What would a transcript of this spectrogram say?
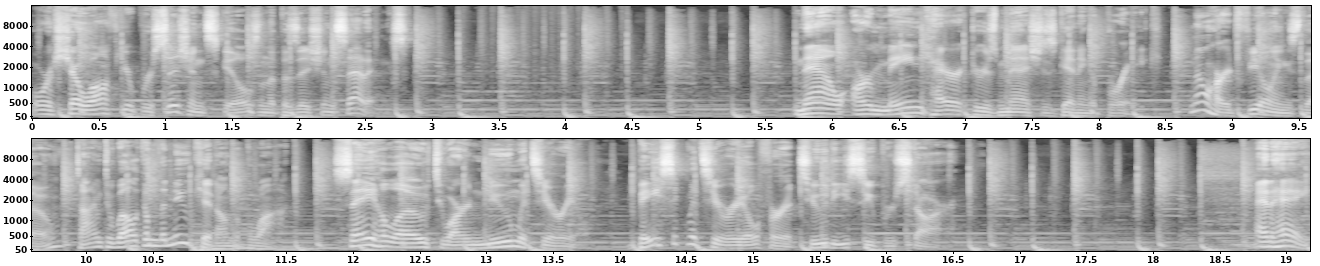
or show off your precision skills in the position settings. Now, our main character's mesh is getting a break. No hard feelings though, time to welcome the new kid on the block. Say hello to our new material, basic material for a 2D superstar. And hey,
